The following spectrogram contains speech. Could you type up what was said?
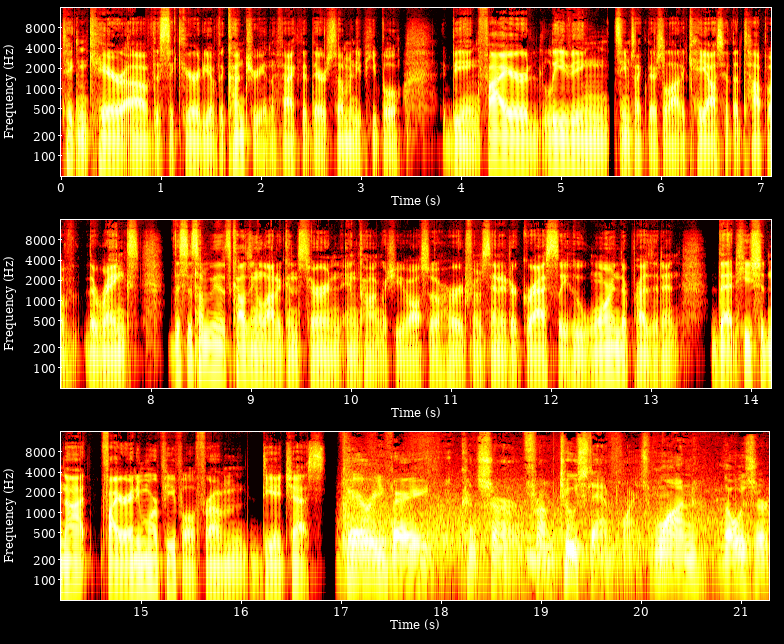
taking care of the security of the country and the fact that there are so many people being fired, leaving. It seems like there's a lot of chaos at the top of the ranks. This is something that's causing a lot of concern in Congress. You've also heard from Senator Grassley, who warned the president that he should not fire any more people from DHS. Very, very concerned from two standpoints. One, those are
